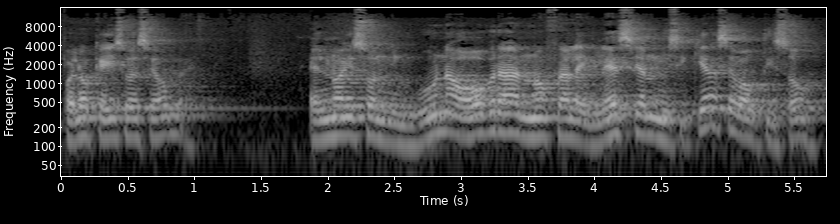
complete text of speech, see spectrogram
Fue lo que hizo ese hombre. Él no hizo ninguna obra, no fue a la iglesia, ni siquiera se bautizó.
